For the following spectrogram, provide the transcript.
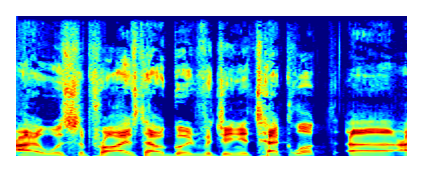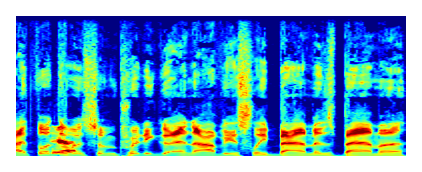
I was surprised how good Virginia Tech looked. Uh, I thought Yeah. there was some pretty good, and obviously Bama's Bama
